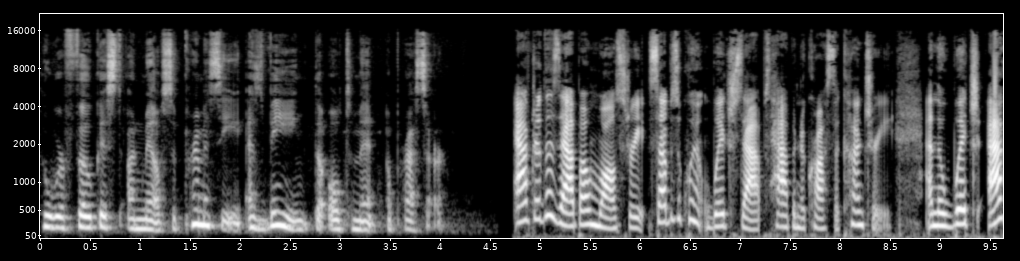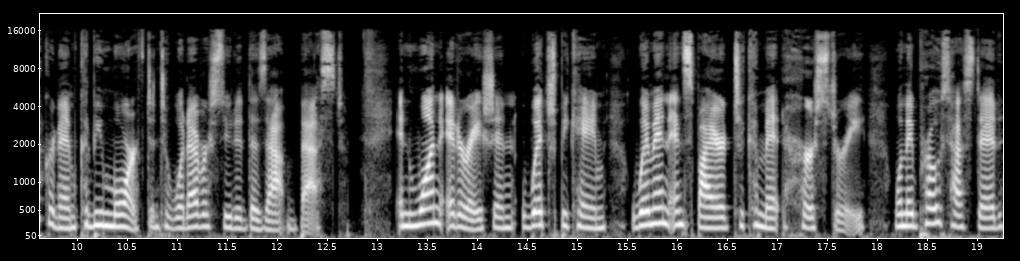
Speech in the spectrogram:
who were focused on male supremacy as being the ultimate oppressor. After the zap on Wall Street, subsequent witch zaps happened across the country, and the witch acronym could be morphed into whatever suited the zap best. In one iteration, witch became women inspired to commit herstory when they protested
